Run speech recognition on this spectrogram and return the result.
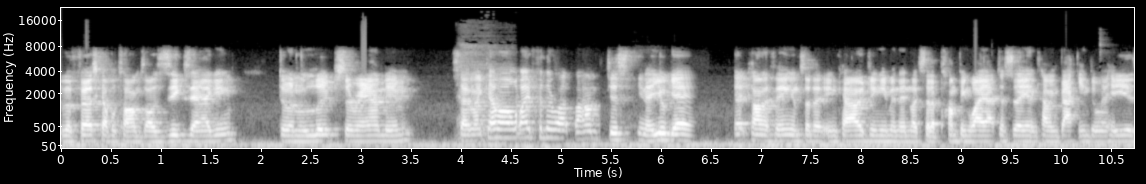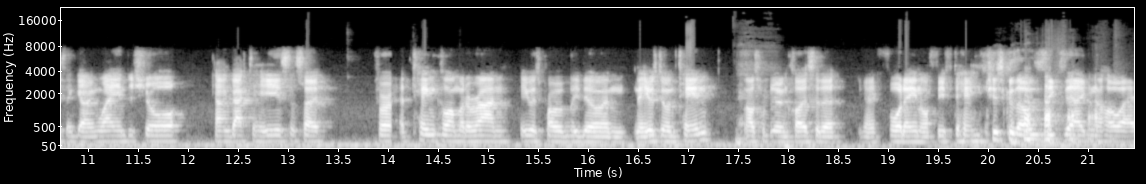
the first couple of times I was zigzagging, doing loops around him, saying like, come on, wait for the right bump. Just, you know, you'll get that kind of thing, and sort of encouraging him, and then like sort of pumping way out to sea and coming back into where he is, and going way into shore, coming back to his. So for a 10 kilometer run, he was probably doing he was doing 10. I was probably doing closer to you know 14 or 15, just because I was zigzagging the whole way.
